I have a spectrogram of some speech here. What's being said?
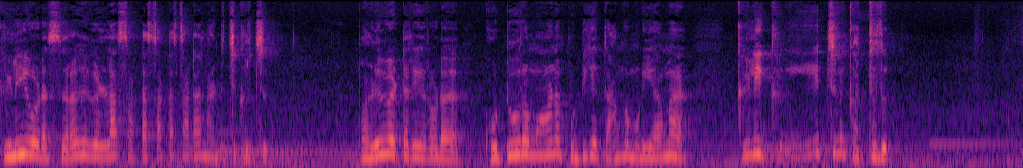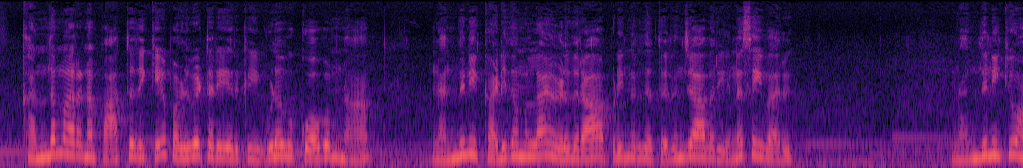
கிளியோட சிறகுகள்லாம் சட்ட சட்ட சட்ட நடிச்சுக்கிருச்சு. பழுவேட்டரையரோட கொடூரமான புட்டியை தாங்க முடியாமல் கிளி கிரீச்சுன்னு கத்துது. கந்தமாறனை பார்த்ததுக்கே பழுவேட்டரையருக்கு இவ்வளவு கோபம்னா நந்தினி கடிதமெல்லாம் எழுதுறா அப்படிங்கிறத தெரிஞ்சா அவர் என்ன செய்வார்? நந்தினிக்கும்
